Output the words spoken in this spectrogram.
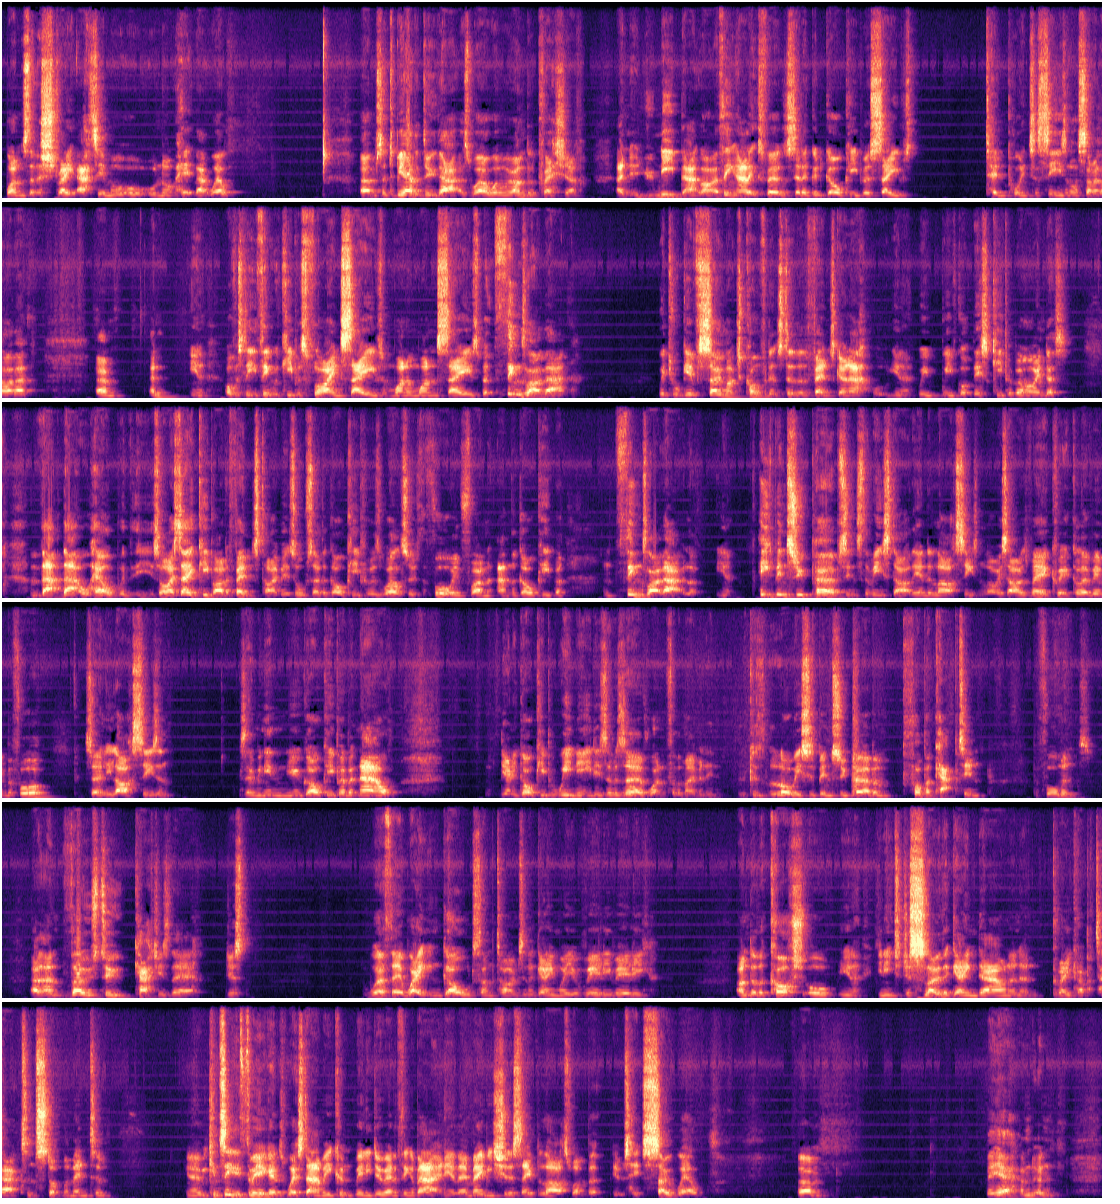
ones that are straight at him or, or, or not hit that well. Um, so to be able to do that as well when we're under pressure and you need that. Like I think Alex Ferguson said, a good goalkeeper saves ten points a season or something like that. Um, and you know, obviously, you think with keepers flying saves and one-on-one saves, but things like that, which will give so much confidence to the defence, going, ah, well, you know, we we've got this keeper behind us. That that will help with. So I say keep our defence tight, but it's also the goalkeeper as well. So it's the four in front and the goalkeeper, and things like that. Look, you know, he's been superb since the restart at the end of last season, Lloris. I was very critical of him before, certainly last season. So we need a new goalkeeper, but now the only goalkeeper we need is a reserve one for the moment. In, because Lloris has been superb and proper captain performance, and, and those two catches there just worth their weight in gold sometimes in a game where you're really, really under the cosh or you know you need to just slow the game down and, and break up attacks and stop momentum. You know, we conceded three against West Ham. He couldn't really do anything about any of them. Maybe he should have saved the last one, but it was hit so well. Um, but yeah, and, and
